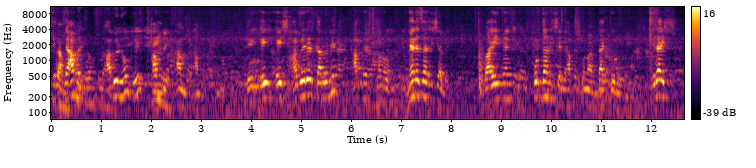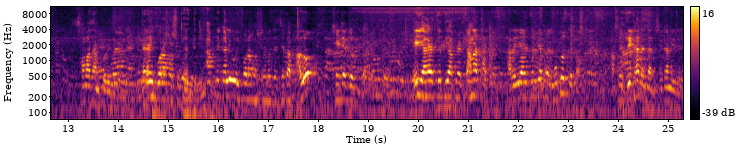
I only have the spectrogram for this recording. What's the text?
ফিল আপনি আমর। আমরে হাবিল হোক কি আমরে। আমরে আমরে। এই এই এই সাবেরের কারণে আপনার কোনো ম্যানেজার হিসাবে বা এই প্রধান হিসাবে আপনার কোনো আর দায়িত্ব রইল না। এরাই সমাধান করে দেবে। এরাই পরামর্শ করে আপনি খালি ওই পরামর্শের মধ্যে যেটা ভালো সেটা গ্রহণ করবেন। এই আয়াত যদি আপনার জানা থাকে আর এই আয়াত যদি আপনার মুখস্থ থাকে আপনি যেখানে যান সেখানেই যান।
